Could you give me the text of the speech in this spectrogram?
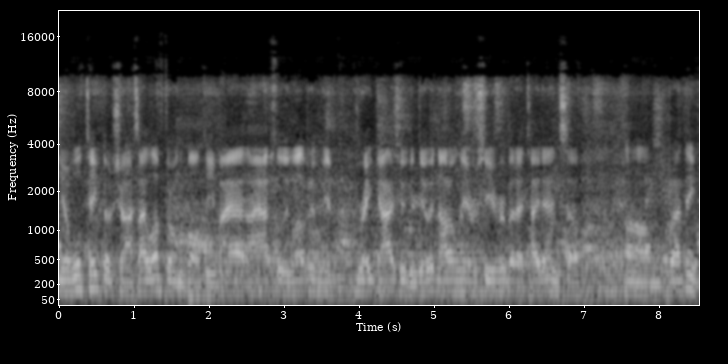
you know, we'll take those shots. I love throwing the ball deep. I, I absolutely love it, and we have great guys who can do it. Not only a receiver, but a tight end. So, um, but I think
